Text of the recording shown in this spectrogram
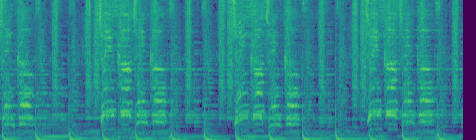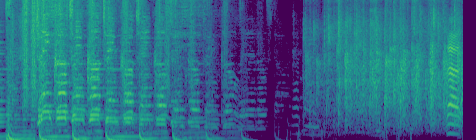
twinkle, twinkle, twinkle, twinkle, twinkle. That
